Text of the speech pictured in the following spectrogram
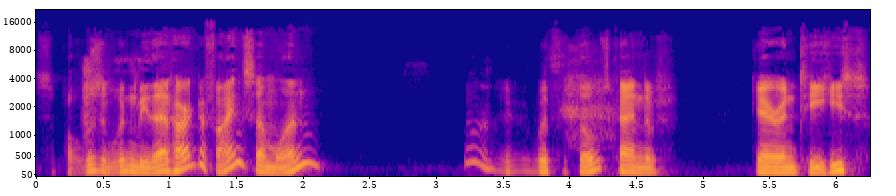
suppose it wouldn't be that hard to find someone Hmm. with those kind of guarantees.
